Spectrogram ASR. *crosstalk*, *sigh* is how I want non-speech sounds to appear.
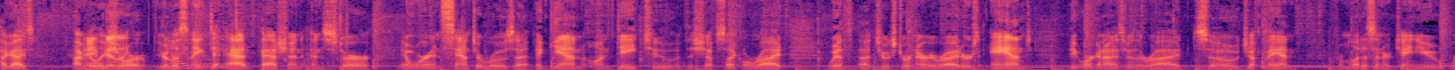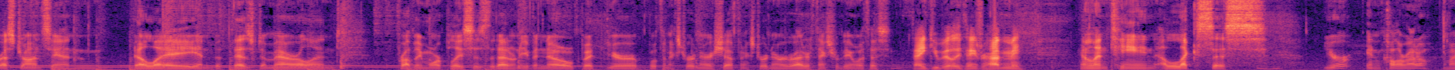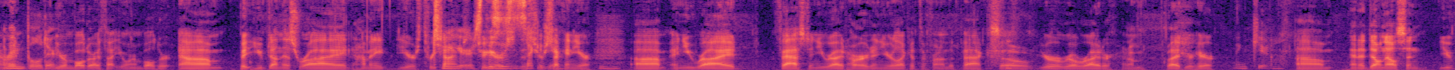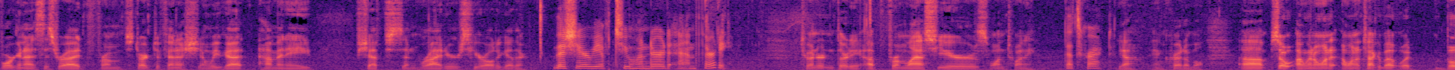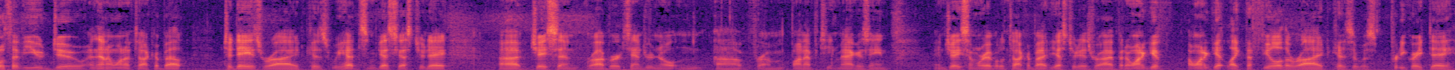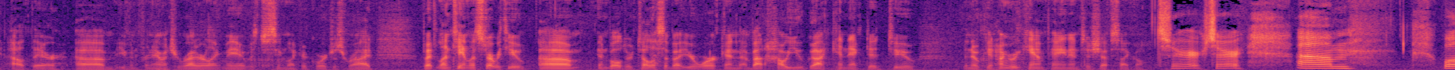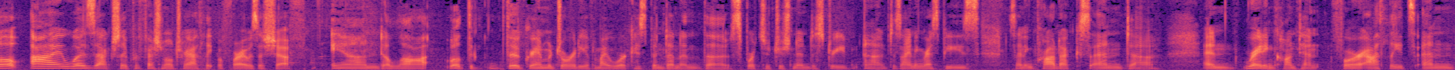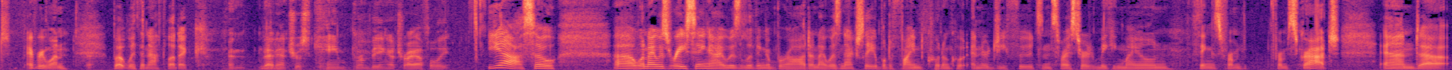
Hi, guys. I'm Hey, Billy, Billy. Shore. You're Hi, listening Billy. to Add Passion and Stir, and we're in Santa Rosa again on day two of the Chef Cycle ride with uh, two extraordinary riders and the organizer of the ride. So, Jeff Mahin from Lettuce Entertain You restaurants in LA and Bethesda, Maryland. Probably more places that I don't even know, but you're both an extraordinary chef and extraordinary rider. Thanks for being with us. Thank you, Billy. Thanks for having me. And Lentine Alexis. You're in Colorado, am I I'm right? in Boulder. You're in Boulder. I thought you were in Boulder. Um, but you've done this ride how many years? Three Two times. years. Two This years. is the this is your second second year. year. Um, and you ride fast and you ride hard and you're like at the front of the pack. So *laughs* you're a real rider, and I'm glad you're here. Thank you. Um, and Adele Nelson, you've organized this ride from start to finish, and we've got how many chefs and riders here all together? This year we have 230. 230, up from last year's 120. That's correct. Yeah, incredible. Um, so I'm going to want to I want to talk about what both of you do, and then I want to talk about today's ride because we had some guests yesterday, uh, Jason Roberts, Andrew Knowlton uh, from Bon Appetit magazine, and Jason were able to talk about yesterday's ride. But I want to give I want to get like the feel of the ride because it was a pretty great day out there, um, even for an amateur rider like me. It was just seemed like a gorgeous ride. But Lentine, let's start with you um, in Boulder. Tell us about your work and about how you got connected to the No Kid Hungry campaign and to Chef Cycle. Sure, sure. Um, well, I was actually a professional triathlete before I was a chef, and a lot. Well, the the grand majority of my work has been done in the sports nutrition industry, uh, designing recipes, designing products, and uh, and writing content for athletes and everyone, but with an athletic And that interest came from being a triathlete? Yeah. So uh, when I was racing, I was living abroad, and I wasn't actually able to find "quote unquote" energy foods, and so I started making my own things from from scratch. And uh,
